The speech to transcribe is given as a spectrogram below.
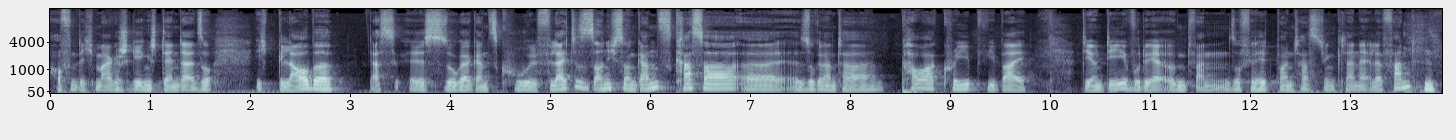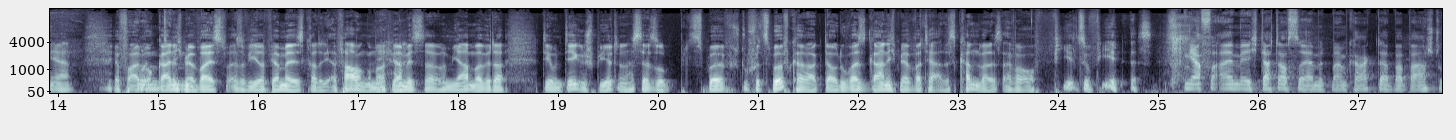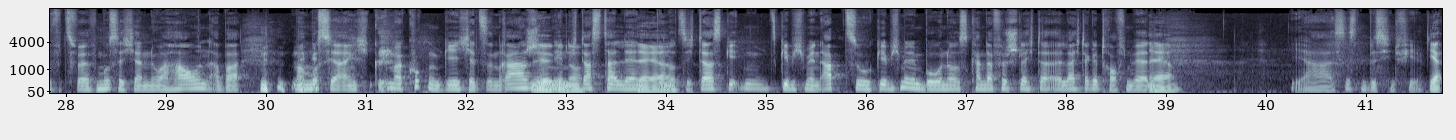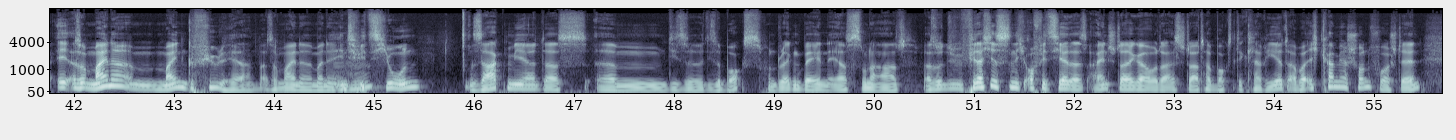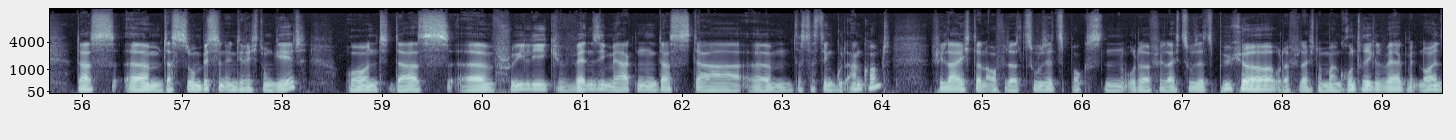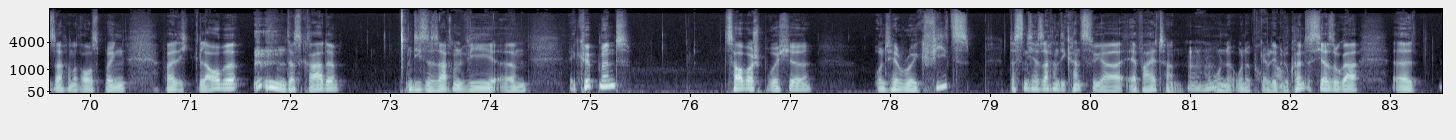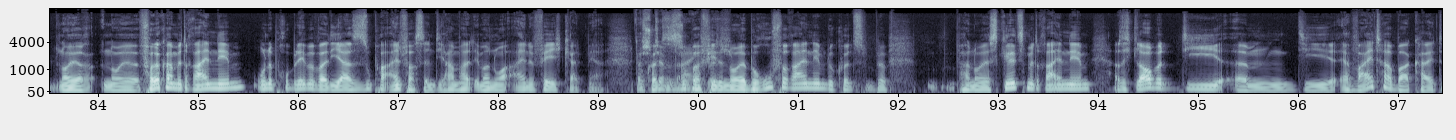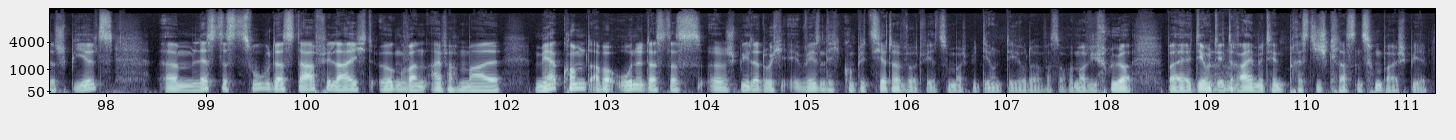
hoffentlich magische Gegenstände. Also ich glaube, das ist sogar ganz cool. Vielleicht ist es auch nicht so ein ganz krasser äh, sogenannter Power Creep wie bei D&D, wo du ja irgendwann so viel Hitpoint hast wie ein kleiner Elefant. Ja. ja, vor allem auch Und, gar nicht ähm, mehr weißt, also wir, wir haben ja jetzt gerade die Erfahrung gemacht, wir haben jetzt im Jahr mal wieder D&D gespielt und hast ja so 12, Stufe 12 Charakter und du weißt gar nicht mehr, was der alles kann, weil es einfach auch viel zu viel ist. Ja, vor allem, ich dachte auch so, ja, mit meinem Charakter Barbar Stufe 12 muss ich ja nur hauen, aber man muss ja eigentlich immer gucken, gehe ich jetzt in Rage, Ja, nehme genau. ich das Talent, Ja, ja. benutze ich das, ge gebe ich mir einen Abzug, gebe ich mir den Bonus, kann dafür schlechter, äh, leichter getroffen werden. Ja, ja. Ja, es ist ein bisschen viel. Ja, also meine, mein Gefühl her, also meine, meine Mhm. Intuition sagt mir, dass ähm, diese, diese Box von Dragonbane erst so eine Art, also die, vielleicht ist es nicht offiziell als Einsteiger oder als Starterbox deklariert, aber ich kann mir schon vorstellen, dass ähm, das so ein bisschen in die Richtung geht und dass ähm, Free League, wenn sie merken, dass da, ähm, dass das Ding gut ankommt, vielleicht dann auch wieder Zusatzboxen oder vielleicht Zusatzbücher oder vielleicht nochmal ein Grundregelwerk mit neuen Sachen rausbringen, weil ich glaube, dass gerade diese Sachen wie ähm, Equipment, Zaubersprüche und Heroic Feats, das sind ja Sachen, die kannst du ja erweitern, ohne, ohne Probleme. Genau. Du könntest ja sogar äh, neue, neue Völker mit reinnehmen, ohne Probleme, weil die ja super einfach sind. Die haben halt immer nur eine Fähigkeit mehr. Du Das könntest super viele eigentlich. neue Berufe reinnehmen, du könntest ein paar neue Skills mit reinnehmen. Also ich glaube, die, ähm, die Erweiterbarkeit des Spiels ähm, lässt es zu, dass da vielleicht irgendwann einfach mal mehr kommt, aber ohne dass das äh, Spiel dadurch wesentlich komplizierter wird, wie jetzt zum Beispiel D&D oder was auch immer, wie früher bei D&D mhm. 3 mit den Prestigeklassen zum Beispiel.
